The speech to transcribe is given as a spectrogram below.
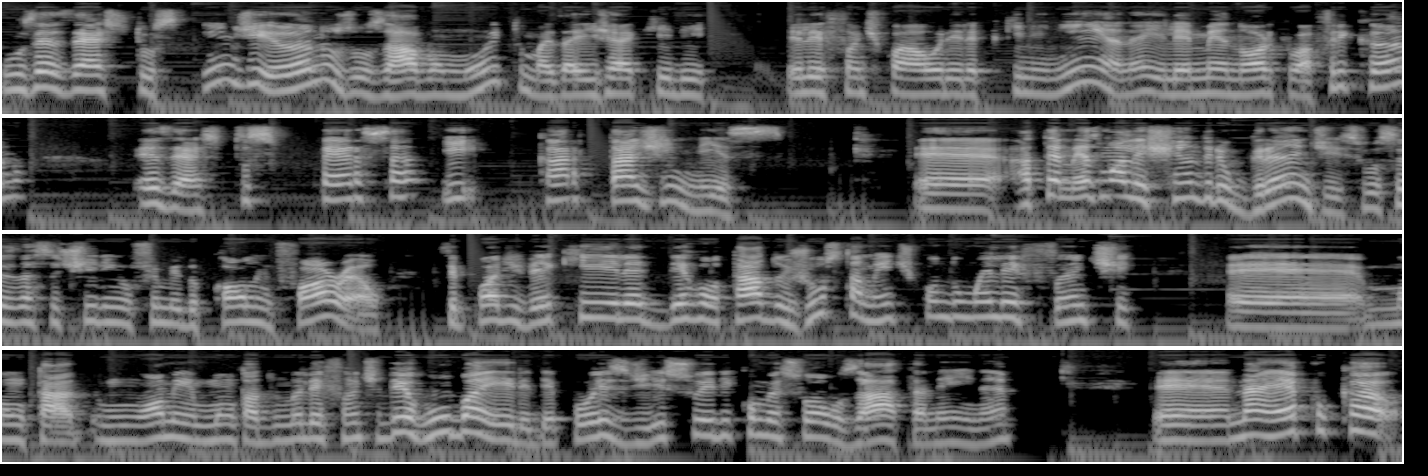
Os exércitos indianos usavam muito, mas aí já é aquele elefante com a orelha pequenininha, né? ele é menor que o africano, exércitos persa e cartaginês. É, até mesmo Alexandre o Grande, se vocês assistirem o filme do Colin Farrell, você pode ver que ele é derrotado justamente quando um elefante é, montado, um homem montado num elefante derruba ele. Depois disso, ele começou a usar também, né? É, na época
